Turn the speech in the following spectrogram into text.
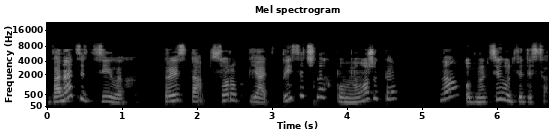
12,345 тисячних помножити на 1,2.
